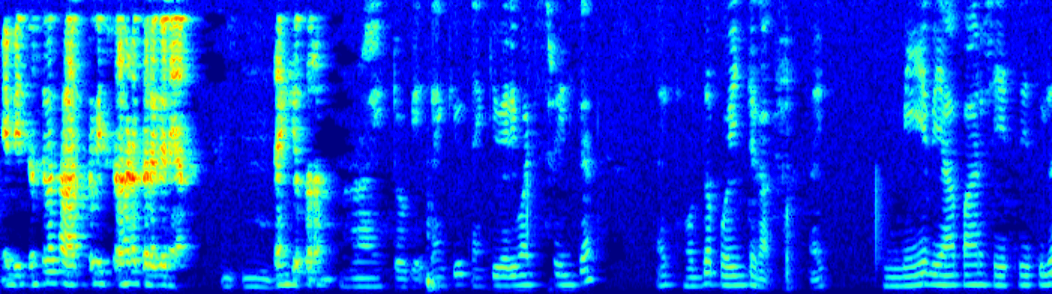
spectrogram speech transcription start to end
මේ බිස්නස් එක සාර්ථක ඉස්සරහට කරගෙන යන්න. thank you තරම්. right okay. Thank you. Thank you very much ශ්‍රීනික හොද්ද පොයින්ට එකක් මේ ව්‍යාපාර ශේත්‍රය තුළ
